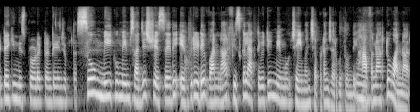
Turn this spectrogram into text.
టేకింగ్ దిస్ ప్రోడక్ట్ అంటే ఏం చెప్తారు? సో మీకు మేము సజెస్ట్ చేసేది everyday one hour physical activity మేము చేయమని చెప్పడం జరుగుతుంది. Half an hour to one hour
